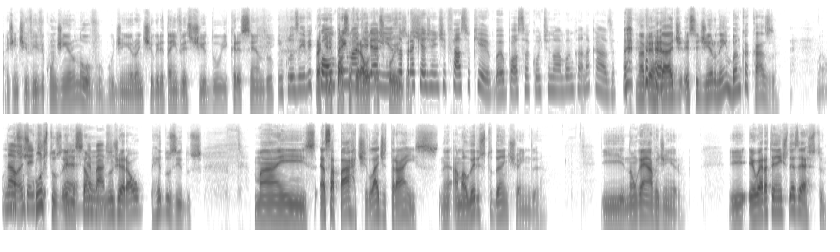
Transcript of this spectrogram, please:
A gente vive com dinheiro novo. O dinheiro antigo ele está investido e crescendo. Inclusive, compra e materializa para que a gente faça o quê? Eu possa continuar bancando a casa. Na verdade, esse dinheiro nem banca a casa. Não, Nossos gente, custos, é, eles são, é no geral, reduzidos. Mas essa parte lá de trás, né, a Malu era estudante ainda. E não ganhava dinheiro. E eu era tenente do exército.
